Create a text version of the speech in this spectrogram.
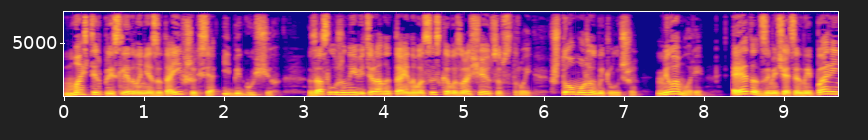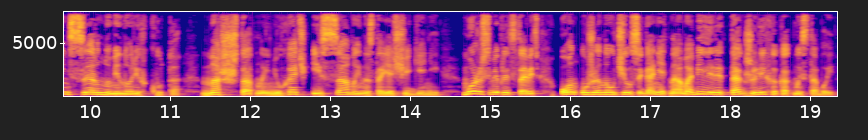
мастер преследования затаившихся и бегущих. Заслуженные ветераны тайного сыска возвращаются в строй. Что может быть лучше? Меломори, этот замечательный парень – сэр Нуминорих Кута, наш штатный нюхач и самый настоящий гений. Можешь себе представить, он уже научился гонять на амобилере так же лихо, как мы с тобой.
